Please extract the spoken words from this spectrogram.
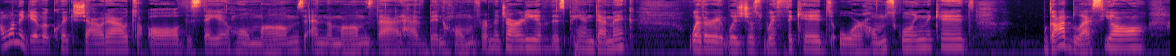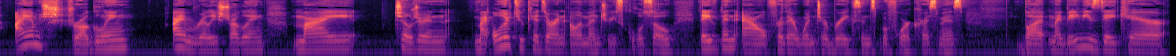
I want to give a quick shout out to all the stay at home moms and the moms that have been home for majority of this pandemic, whether it was just with the kids or homeschooling the kids. God bless y'all. I am struggling. I am really struggling. My children my older two kids are in elementary school, so they've been out for their winter break since before Christmas. But my baby's daycare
